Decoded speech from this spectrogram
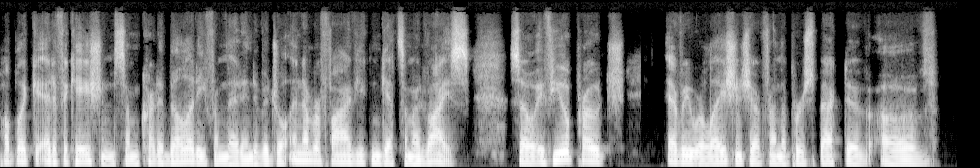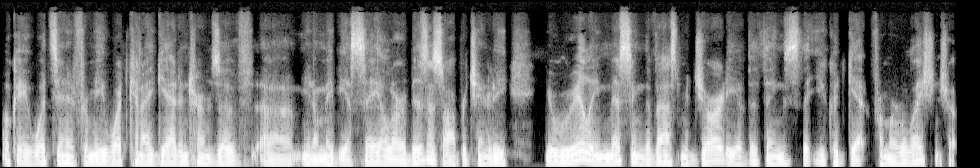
public edification, some credibility from that individual. And number five, you can get some advice. So if you approach every relationship from the perspective of okay, what's in it for me? What can I get in terms of, uh, you know, maybe a sale or a business opportunity? You're really missing the vast majority of the things that you could get from a relationship.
